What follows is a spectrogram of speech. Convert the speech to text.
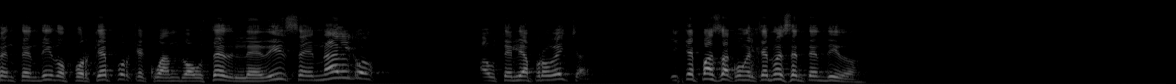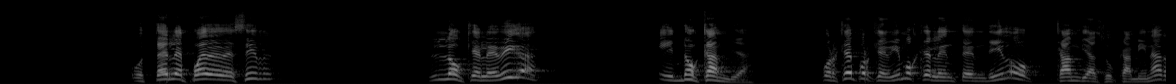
Entendido, ¿por qué? Porque cuando a usted le dicen algo, a usted le aprovecha. ¿Y qué pasa con el que no es entendido? Usted le puede decir lo que le diga y no cambia. ¿Por qué? Porque vimos que el entendido cambia su caminar,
